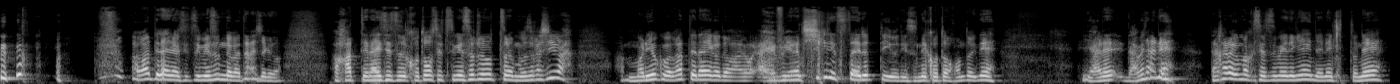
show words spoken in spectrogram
分かってないのを説明するのが大事だけど、分かってないことを説明するのってのは難しいわ。あんまりよく分かってないことは、あやふやな知識で伝えるっていうですね、ことは本当にね、やれ、ダメだね。だからうまく説明できないんだよね、きっとね。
